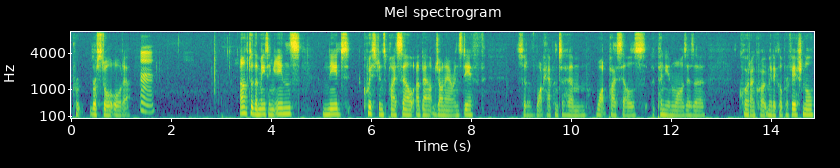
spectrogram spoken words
pr- restore order. Mm. After the meeting ends, Ned questions Pycelle about John Arryn's death, sort of what happened to him, what Pycelle's opinion was as a quote unquote medical professional,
